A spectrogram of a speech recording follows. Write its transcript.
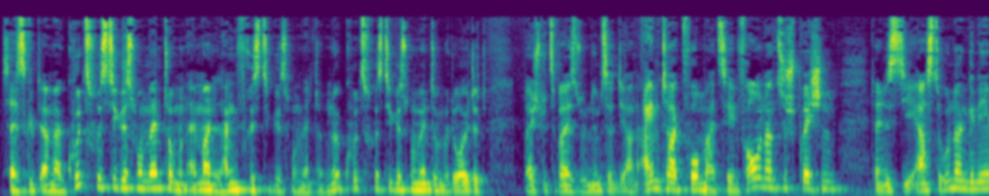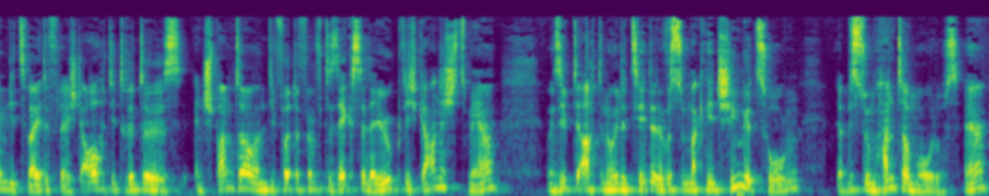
Das heißt, es gibt einmal ein kurzfristiges Momentum und einmal ein langfristiges Momentum. Ne? Kurzfristiges Momentum bedeutet beispielsweise, du nimmst dir an einem Tag vor, mal zehn Frauen anzusprechen, dann ist die erste unangenehm, die zweite vielleicht auch, die dritte ist entspannter und die vierte, fünfte, sechste, da juckt dich gar nichts mehr. Und siebte, achte, neunte, zehnte, da wirst du magnetisch hingezogen, da bist du im Hunter-Modus. Ja?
